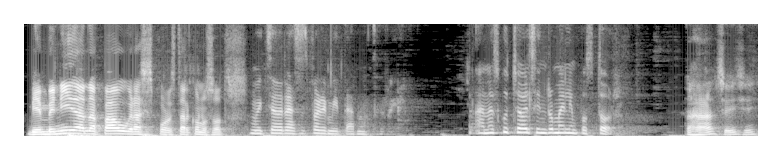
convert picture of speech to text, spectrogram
Bienvenida, Ana Pau, gracias por estar con nosotros. Muchas gracias por invitarnos. ¿Han escuchado el síndrome del impostor? Ajá, sí, sí.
